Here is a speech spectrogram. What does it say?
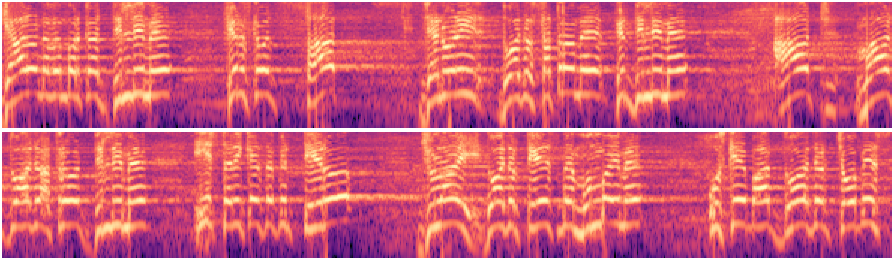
11 नवंबर का दिल्ली में, फिर उसके बाद 7 जनवरी 2017 में, फिर दिल्ली में 8 मार्च 2018 दिल्ली में। इस तरीके से फिर 13 जुलाई 2023 में मुंबई में उसके बाद 2024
